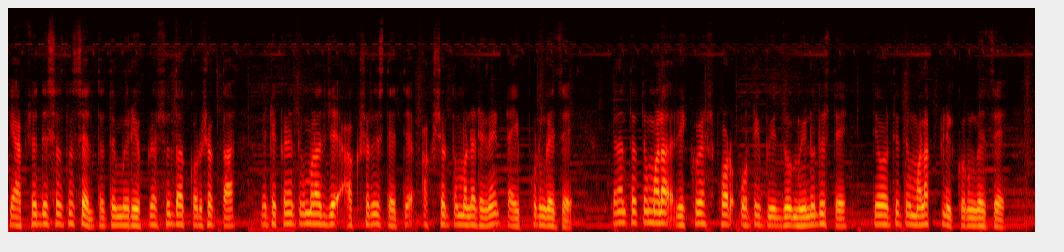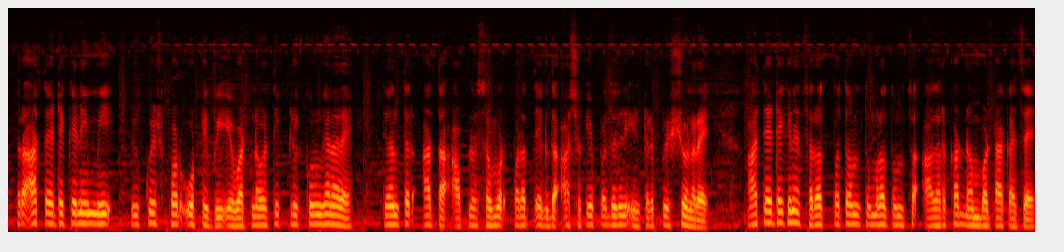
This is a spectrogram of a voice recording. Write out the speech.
कॅप्चा दिसत नसेल तर तुम्ही रिफ्रेशसुद्धा करू शकता. या ठिकाणी तुम्हाला जे अक्षर दिसते ते अक्षर तुम्हाला या ठिकाणी टाईप करून घ्यायचं आहे. त्यानंतर तुम्हाला request for O T P जो मेनू दिसते त्यावरती तुम्हाला क्लिक करून घ्यायचं आहे तर आता या ठिकाणी मी request for O T P या बटनावरती क्लिक करून घेणार आहे. त्यानंतर आता आपल्यासमोर परत एकदा अशा काही पद्धतीने इंटरफेस होणार आहे. आता या ठिकाणी सर्वात प्रथम तुम्हाला तुमचा आधार कार्ड नंबर टाकायचा आहे.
